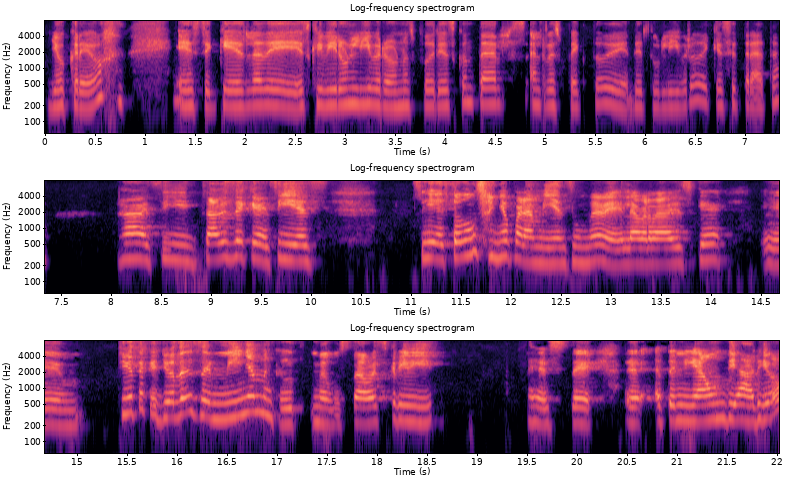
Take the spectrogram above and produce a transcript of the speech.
yo creo, este, que es la de escribir un libro. ¿Nos podrías contar al respecto de, de tu libro, de qué se trata? Ay, sí, sabes de que sí es, sí, es todo un sueño para mí, es un bebé. La verdad es que, eh, fíjate que yo desde niña me, me gustaba escribir este, eh, tenía un diario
